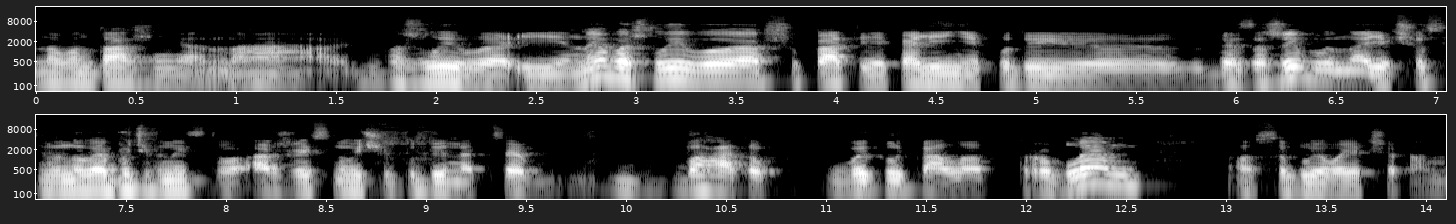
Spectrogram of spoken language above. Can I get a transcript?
навантаження на важливе і неважливе, шукати, яка лінія, куди де заживлена. Якщо це не нове будівництво, а вже існуючий будинок, це багато викликало проблем, особливо якщо там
